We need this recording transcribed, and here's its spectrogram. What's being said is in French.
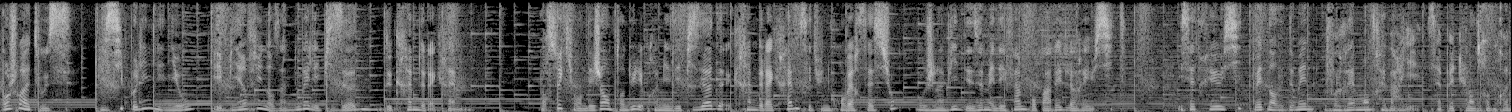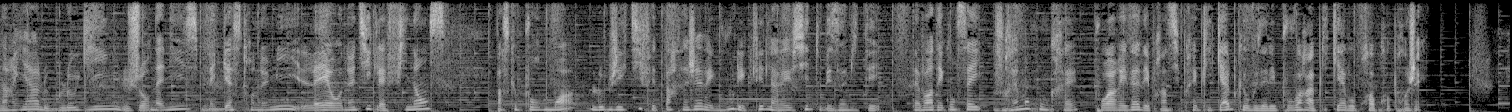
Bonjour à tous, ici Pauline Lignot et bienvenue dans un nouvel épisode de Crème de la Crème. Pour ceux qui ont déjà entendu les premiers épisodes, Crème de la Crème, c'est une conversation où j'invite des hommes et des femmes pour parler de leur réussite. Et cette réussite peut être dans des domaines vraiment très variés. Ça peut être l'entrepreneuriat, le blogging, le journalisme, la gastronomie, l'aéronautique, la finance. Parce que pour moi, l'objectif est de partager avec vous les clés de la réussite de mes invités, d'avoir des conseils vraiment concrets pour arriver à des principes réplicables que vous allez pouvoir appliquer à vos propres projets.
